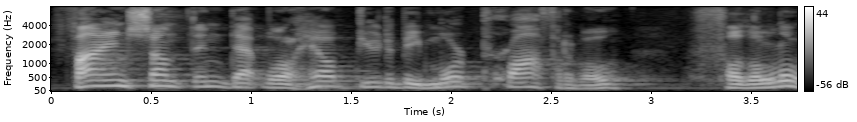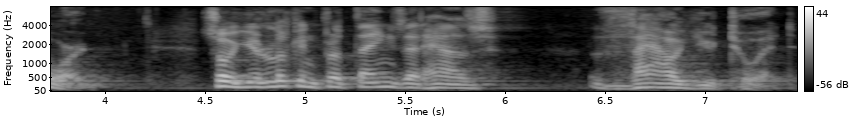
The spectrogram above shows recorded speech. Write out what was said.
find something that will help you to be more profitable for the Lord. So you're looking for things that has value to it.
